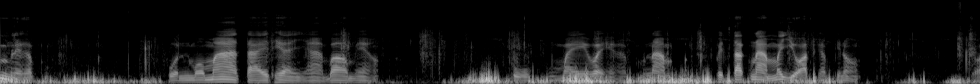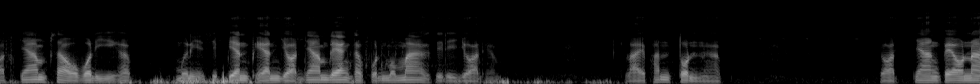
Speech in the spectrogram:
มเลยครับ ฝนโมมาตายแท้หญ้าบ้าแมว ปลูกไม่ไว้ครับ น้ำไปตักน้ำมาหยอดครับพี่น้อง หยอดย่ามเศร้าพอดีครับ มื่อนี้สิเปลี่ยนแผนหยอดย่ามแรงถ้าฝนโมมากสิได้หยอดครับ หลายพันต้นครับ หยอดยางไปเอาน้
